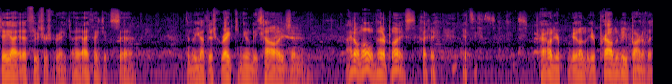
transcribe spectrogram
Gee, I, the future's great. I, I think it's, uh, and we got this great community college, and I don't know a better place. it's, it's proud you're you're proud to be part of it.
